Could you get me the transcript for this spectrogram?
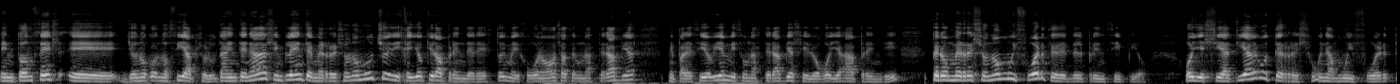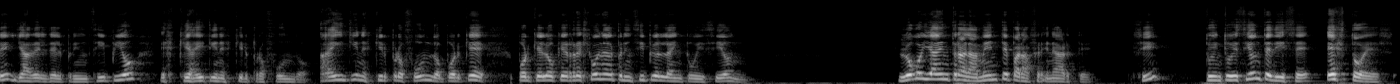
Entonces, eh, yo no conocía absolutamente nada, simplemente me resonó mucho y dije, yo quiero aprender esto. Y me dijo, bueno, vamos a hacer unas terapias. Me pareció bien, me hizo unas terapias y luego ya aprendí. Pero me resonó muy fuerte desde el principio. Oye, si a ti algo te resuena muy fuerte, ya desde el principio, es que ahí tienes que ir profundo. Ahí tienes que ir profundo. ¿Por qué? Porque lo que resuena al principio es la intuición. Luego ya entra la mente para frenarte. ¿Sí? Tu intuición te dice, esto es,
